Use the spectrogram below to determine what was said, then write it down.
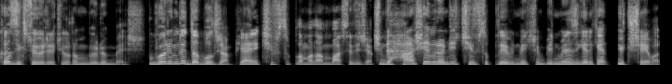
Kazix öğretiyorum bölüm 5. Bu bölümde double jump yani çift zıplamadan bahsedeceğim. Şimdi her şeyden önce çift zıplayabilmek için bilmeniz gereken 3 şey var.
